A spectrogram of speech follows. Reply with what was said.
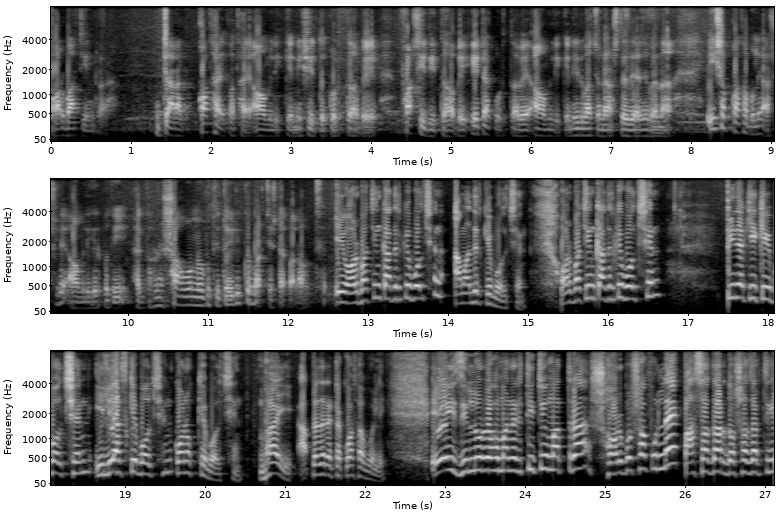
অর্বাচীনরা। যারা কথায় কথায় আওয়ামী লীগকে নিষিদ্ধ করতে হবে, ফাঁসি দিতে হবে, এটা করতে হবে, আওয়ামী লীগকে নির্বাচনে আসতে দেওয়া যাবে না। এইসব কথা বলে আসলে আওয়ামী লীগের প্রতি এক ধরনের সহানুভূতি তৈরি করবার চেষ্টা করা হচ্ছে। এই অর্বাচীন কাদেরকে বলছেন? আমাদেরকে বলছেন। অর্বাচীন কাদেরকে বলছেন? পিনাকিকে বলছেন ইলিয়াসকে বলছেন কনককে বলছেন? ভাই, আপনাদের একটা কথা বলি। এই জিল্লুর রহমানের তৃতীয় মাত্রা সর্বসাফল্যে পাঁচ হাজার, দশ হাজার থেকে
